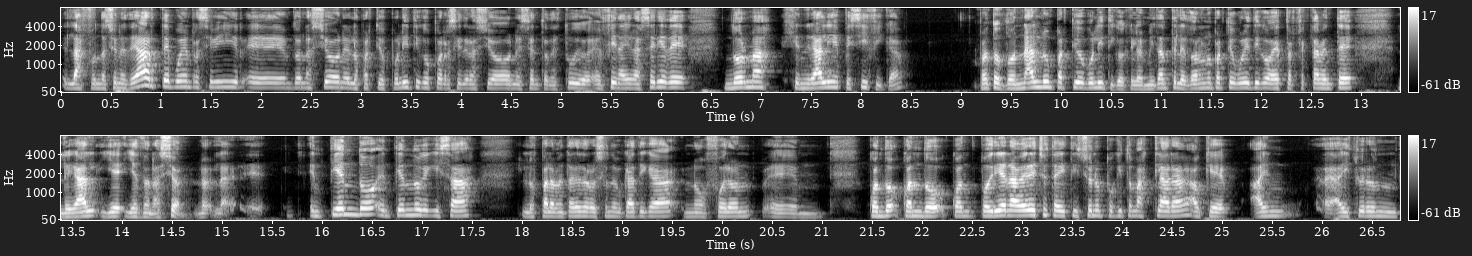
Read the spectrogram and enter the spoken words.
las fundaciones de arte pueden recibir eh, donaciones, los partidos políticos pueden recibir donaciones, centros de estudio, en fin, hay una serie de normas generales y específicas. Por lo tanto, donarle un partido político, que los militantes le donan un partido político es perfectamente legal y, es donación. Eh, entiendo, entiendo que quizás los parlamentarios de la Revolución Democrática no fueron. Eh, cuando, cuando, cuando podrían haber hecho esta distinción un poquito más clara, aunque hay, ahí estuvieron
